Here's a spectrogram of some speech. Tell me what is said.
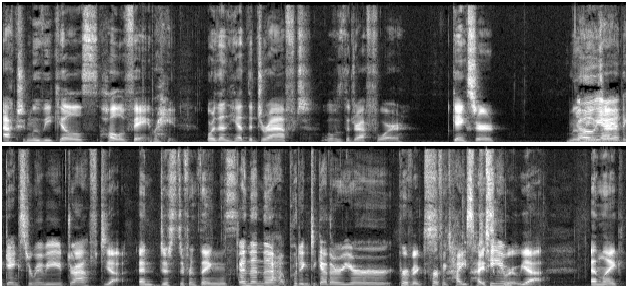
action movie kills Hall of Fame, Right. Or then he had the draft. What was the draft for? Gangster movies. Oh yeah, or- yeah, the gangster movie draft. yeah, and just different things. And then the putting together your Perfect, Perfect heist heist team. crew. Yeah, and like.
